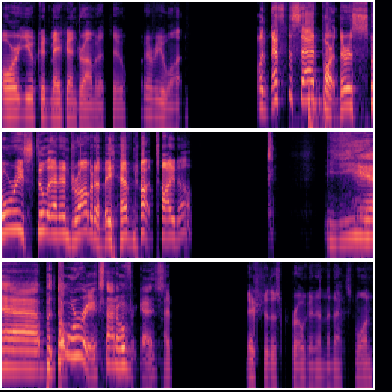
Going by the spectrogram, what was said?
or you could make Andromeda too, whatever you want. Like that's the sad part. There is story still at Andromeda they have not tied up. Yeah, but don't worry, it's not over, guys. I, make sure there's Krogan in the next one.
